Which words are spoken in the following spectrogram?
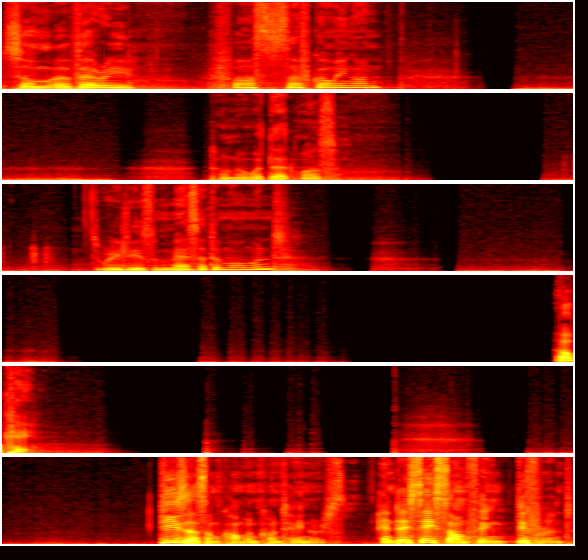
some uh, very fast stuff going on. Don't know what that was. It really is a mess at the moment. Okay. These are some common containers. And they say something different.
